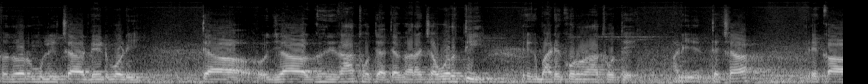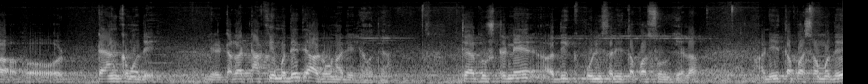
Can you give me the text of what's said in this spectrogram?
सदर मुलीच्या डेड बॉडी त्या ज्या घरी राहत होत्या त्या घराच्या वरती एक भाडेकरू राहत होते. आणि त्याच्या एका टँकमध्ये टाका म्हणजे टाकीमध्ये त्या आढळून आलेल्या होत्या. त्या दृष्टीने अधिक पोलिसांनी तपास सुरू केला. आणि तपासामध्ये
